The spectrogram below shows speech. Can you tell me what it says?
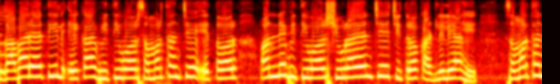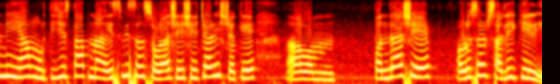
गाभाऱ्यातील एका भिंतीवर समर्थांचे तर अन्य भिंतीवर शिवरायांचे चित्र काढलेले आहे. समर्थांनी या मूर्तीची स्थापना इसवी सन सोळाशे शेहेचाळीस शके पंधराशे अडुसष्ट साली केली.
